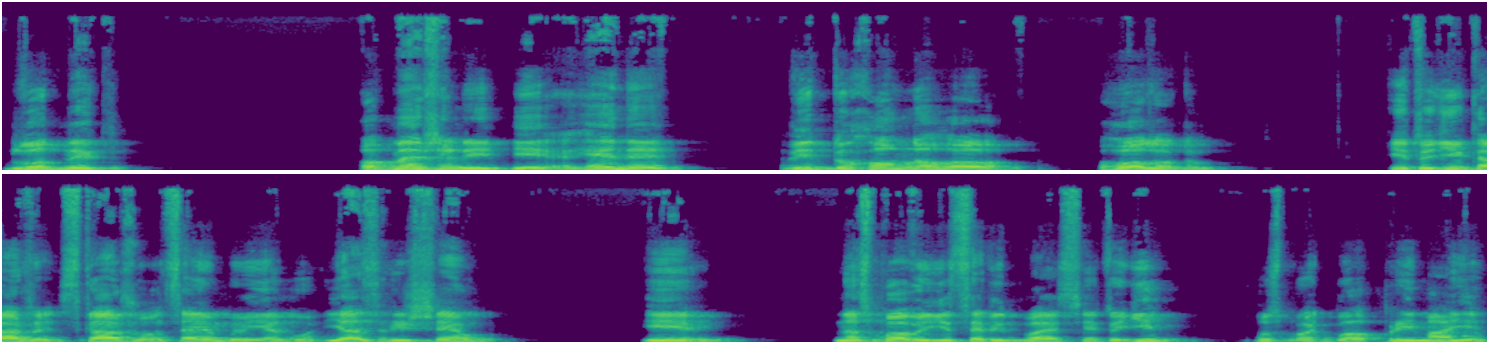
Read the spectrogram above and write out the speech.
блудник обмежений і гине від духовного голоду. І тоді каже, скажу оцею моєму, я згрішив, і на сповіді це відбувається. І тоді Господь Бог приймає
